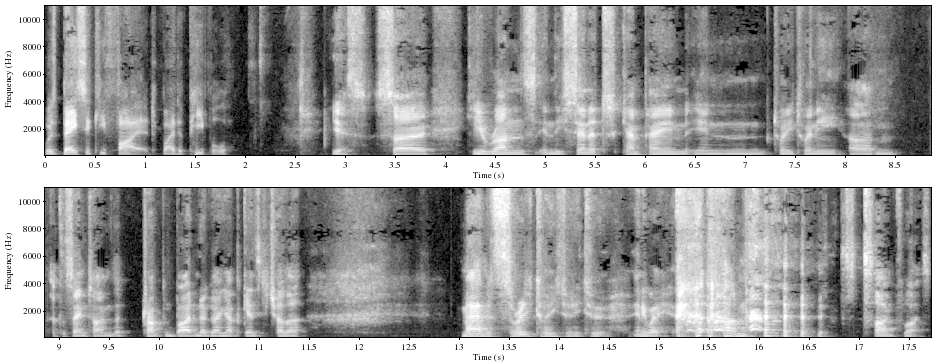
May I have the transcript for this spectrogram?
was basically fired by the people. Yes. So he runs in the Senate campaign in 2020 um, at the same time that Trump and Biden are going up against each other. Man, it's already 2022. Anyway, um, time flies.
